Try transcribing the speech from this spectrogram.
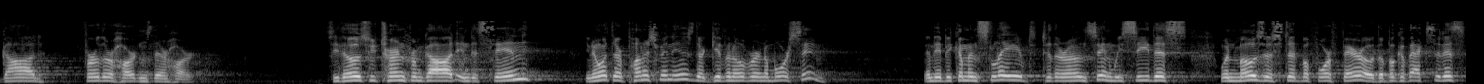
God further hardens their heart. See, those who turn from God into sin, you know what their punishment is? They're given over into more sin. And they become enslaved to their own sin. We see this when Moses stood before Pharaoh. The book of Exodus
